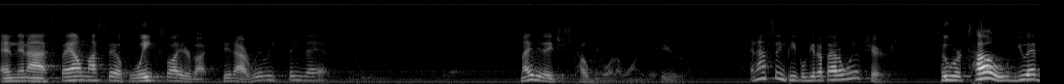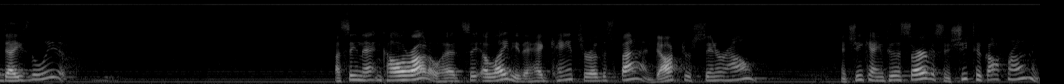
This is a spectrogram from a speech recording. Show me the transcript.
and then I found myself weeks later like, did I really see that? Maybe they just told me what I wanted to hear. And I've seen people get up out of wheelchairs who were told you have days to live. I seen that in Colorado. I had a lady that had cancer of the spine. Doctors sent her home. And she came to a service and she took off running.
